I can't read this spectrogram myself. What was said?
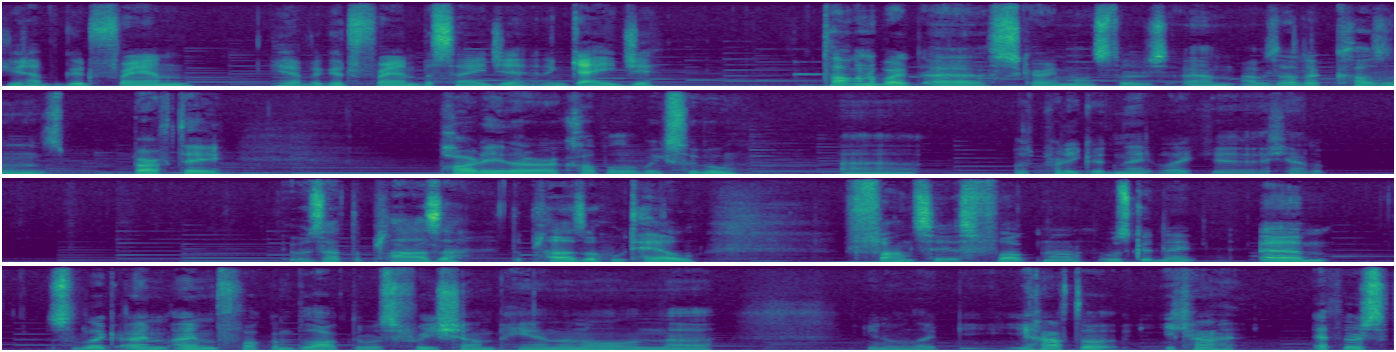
You'd have a good friend. You have a good friend beside you and guide you. Talking about uh, scary monsters, um, I was at a cousin's birthday party there a couple of weeks ago. Uh, it was a pretty good night. Like uh, he had a, it was at the Plaza, the Plaza Hotel. Fancy as fuck, man. It was good night. Um, so like I'm I'm fucking blocked. There was free champagne and all, and uh, you know, like you have to, you can't. If there's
